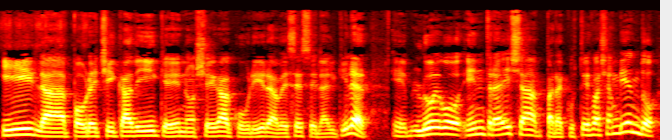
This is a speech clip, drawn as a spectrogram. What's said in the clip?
Y la pobre chica Di que no llega a cubrir a veces el alquiler. Eh, luego entra ella, para que ustedes vayan viendo,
